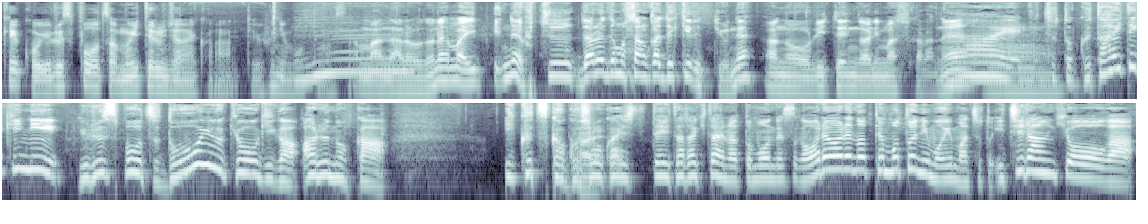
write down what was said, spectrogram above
結構ゆるスポーツは向いてるんじゃないかなっていうふうに思ってます。うん。まあなるほどね。まあいね普通誰でも参加できるっていうねあの利点がありますからね。はい、うん。ちょっと具体的にゆるスポーツどういう競技があるのかいくつかご紹介していただきたいなと思うんですが、我々の手元にも今ちょっと一覧表が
